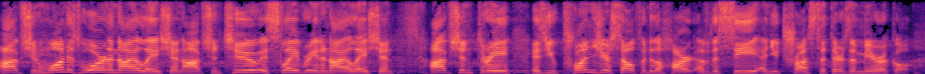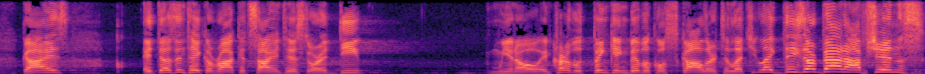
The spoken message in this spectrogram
Option one is war and annihilation. Option two is slavery and annihilation. Option three is you plunge yourself into the heart of the sea and you trust that there's a miracle. Guys, it doesn't take a rocket scientist or a deep, you know, incredible thinking biblical scholar to let you, like, these are bad options.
